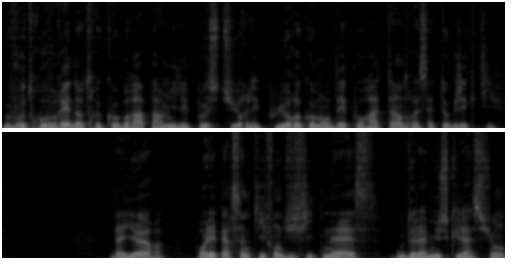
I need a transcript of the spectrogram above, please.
vous trouverez notre cobra parmi les postures les plus recommandées pour atteindre cet objectif. D'ailleurs, pour les personnes qui font du fitness ou de la musculation,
